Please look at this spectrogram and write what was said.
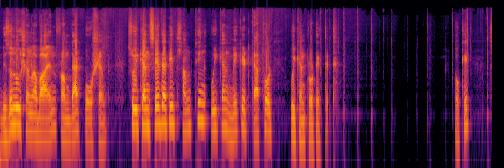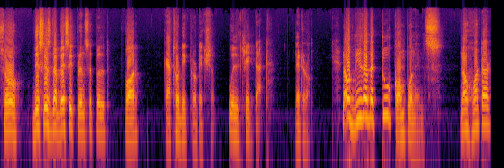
dissolution of ion from that portion. So, we can say that if something we can make it cathode, we can protect it. Okay. So, this is the basic principle for cathodic protection. We will check that later on. Now, these are the two components. Now, what are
